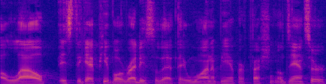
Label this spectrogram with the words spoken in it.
allow, is to get people ready so that they want to be a professional dancer,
